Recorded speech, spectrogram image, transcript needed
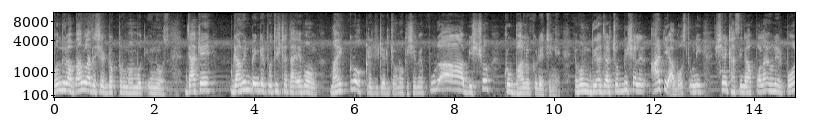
বন্ধুরা, বাংলাদেশের ডক্টর মোহাম্মদ ইউনুস, যাকে গ্রামীণ ব্যাংকের প্রতিষ্ঠাতা এবং মাইক্রো ক্রেডিটের জনক হিসেবে পুরা বিশ্ব খুব ভালো করে চিনে এবং দু হাজার চব্বিশ সালের আটই আগস্ট উনি শেখ হাসিনা পলায়নের পর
